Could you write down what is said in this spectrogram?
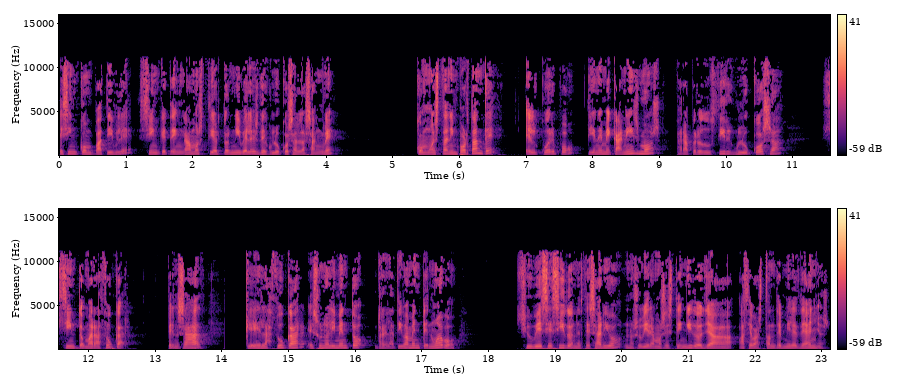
es incompatible sin que tengamos ciertos niveles de glucosa en la sangre. Como es tan importante, el cuerpo tiene mecanismos para producir glucosa sin tomar azúcar. Pensad que el azúcar es un alimento relativamente nuevo, si hubiese sido necesario, nos hubiéramos extinguido ya hace bastantes miles de años.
